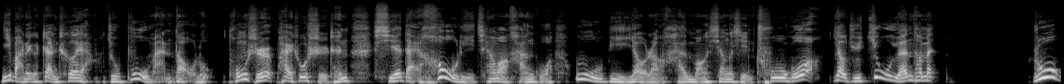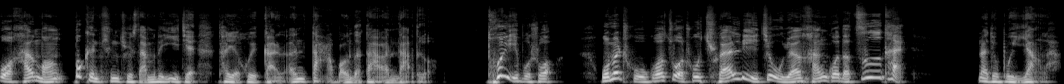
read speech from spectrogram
你把那个战车呀，就布满道路，同时派出使臣携带厚礼前往韩国，务必要让韩王相信楚国要去救援他们。如果韩王不肯听取咱们的意见，他也会感恩大王的大恩大德。退一步说，我们楚国做出全力救援韩国的姿态，那就不一样了。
